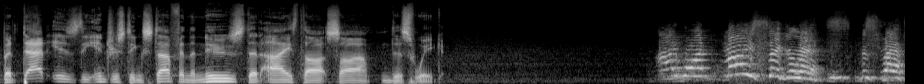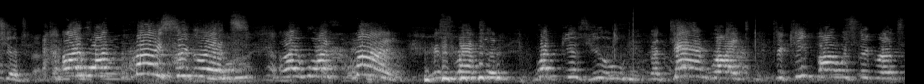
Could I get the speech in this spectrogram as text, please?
But that is the interesting stuff in the news that I thought saw this week. I want my cigarettes, Miss Ratched. I want my cigarettes. I want mine, Miss Ratched. What gives you the damn right to keep our cigarettes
